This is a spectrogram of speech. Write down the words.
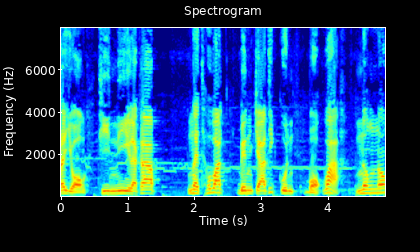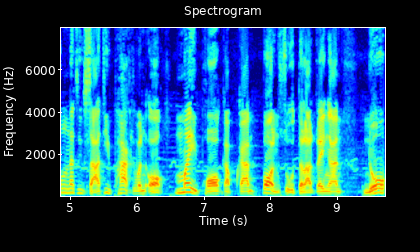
ระยองที่นี่แหละครับ นายทวัฒน์เบญจาธิกุลบอกว่าน้องๆนนักศึกษาที่ภาคตะวันออก ไม่พอกับการป้อนสู่ตลาดแรงงาน โน่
